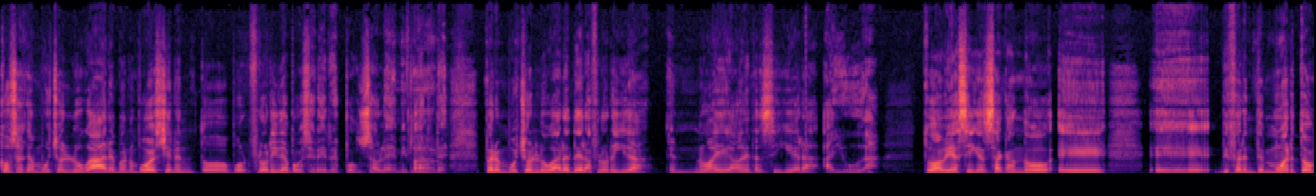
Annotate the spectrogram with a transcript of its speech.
Cosa que en muchos lugares, bueno, no puedo decir en todo por Florida porque sería irresponsable de mi parte, pero en muchos lugares de la Florida eh, no ha llegado ni tan siquiera ayuda. Todavía siguen sacando eh, eh, diferentes muertos,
